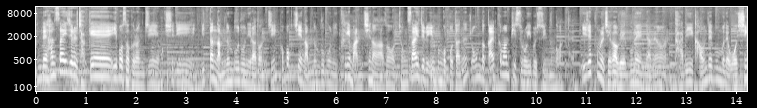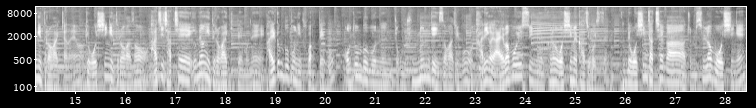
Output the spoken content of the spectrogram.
근데 한 사이즈를 작게 입어서 그런지 확실히 밑단 남는 부분이라든지 허벅지에 남는 부분이 크게 많진 않아서 정 사이즈를 입은 것보다는 조금 더 깔끔한 핏으로 입을 수 있는 것 같아요. 이 제품을 제가 왜 구매했냐면 다리 가운데 부분에 워싱이 들어가 있잖아요. 이렇게 워싱이 들어가서 바지 자체에 음영이 들어가 있기 때문에 밝은 부분이 부각되고 어두운 부분은 조금 죽는 게 있어가지고 다리가 얇아 보일 수 있는 그런 워싱을 가지고 있어요. 근데 washing 자체가 좀 slub washing에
